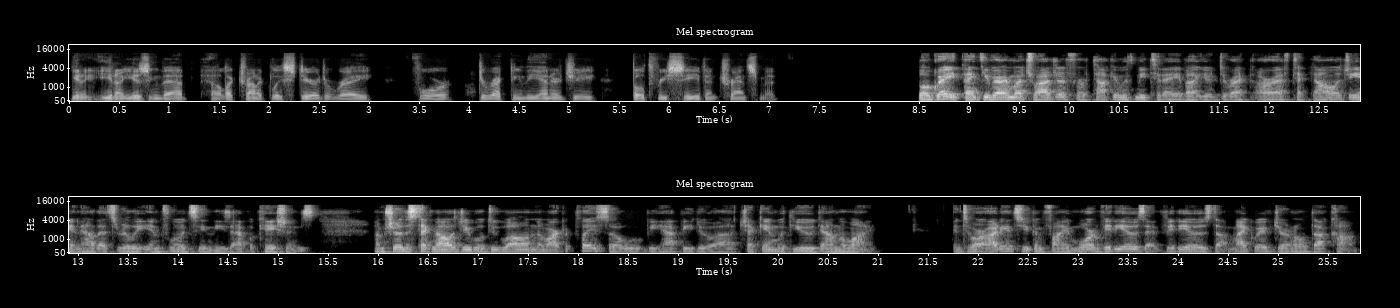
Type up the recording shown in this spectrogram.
you know, you know, using that electronically steered array for directing the energy, both receive and transmit. Well, great. Thank you very much, Rodger, for talking with me today about your direct RF technology and how that's really influencing these applications. I'm sure this technology will do well in the marketplace, so we'll be happy to uh, check in with you down the line. And to our audience, you can find more videos at videos.microwavejournal.com.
